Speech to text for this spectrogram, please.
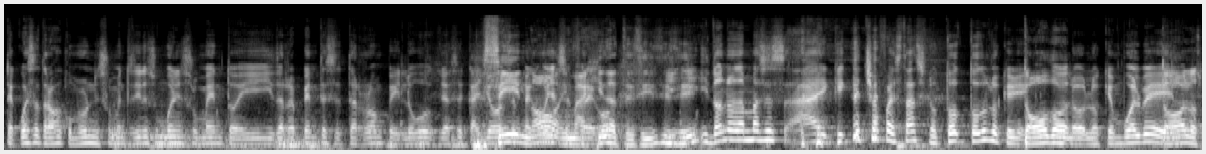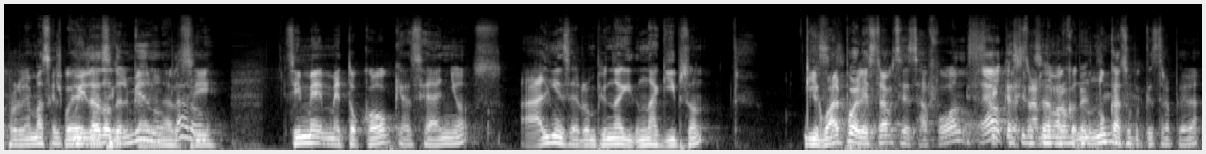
te cuesta trabajo comprar un instrumento, tienes un buen instrumento y de repente se te rompe y luego ya se cayó. Sí, se pegó, no, imagínate, fregó. sí, sí, y, sí. Y, y no nada más es, ay, qué, qué chafa está, sino todo, todo lo que Todo- lo, lo que envuelve todos el- los problemas que el cuidado del mismo, claro. Sí, sí me, me tocó que hace años a alguien se rompió una, una Gibson. Igual por el strap se zafó. no no nunca supe qué strap era.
